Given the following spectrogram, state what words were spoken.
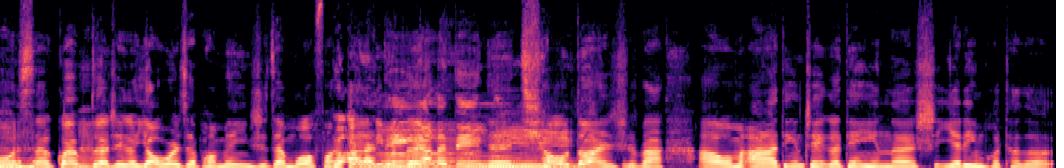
哇塞，怪不得这个姚味儿在旁边一直在模仿有阿拉丁电影里面的阿拉丁对桥段是吧？啊，我们阿拉丁这个电影呢，是耶林和他的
